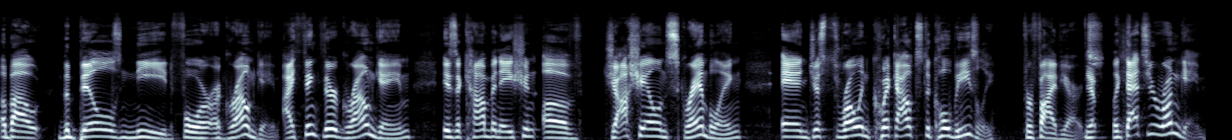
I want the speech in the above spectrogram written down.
about the Bills' need for a ground game. I think their ground game is a combination of Josh Allen scrambling and just throwing quick outs to Cole Beasley for five yards. Yep. Like that's your run game.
